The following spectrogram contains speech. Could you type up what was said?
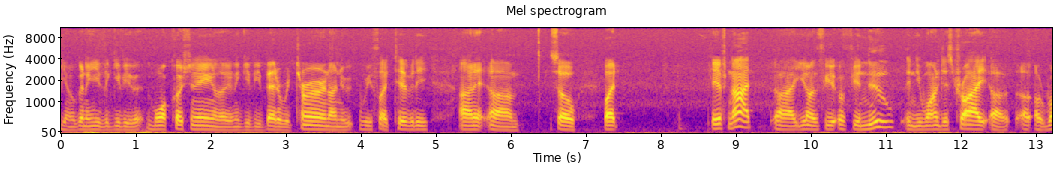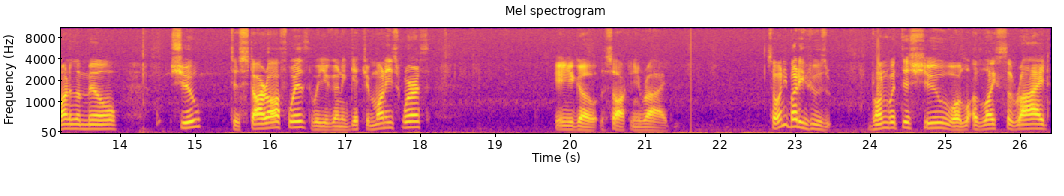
you know going to either give you more cushioning or they're going to give you better return on your reflectivity on it. Um, so, but if not, uh, you know, if you if you're new and you want to just try a, a, a run-of-the-mill shoe to start off with, where you're going to get your money's worth, here you go, the Saucony Ride. So anybody who's run with this shoe or likes the ride,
